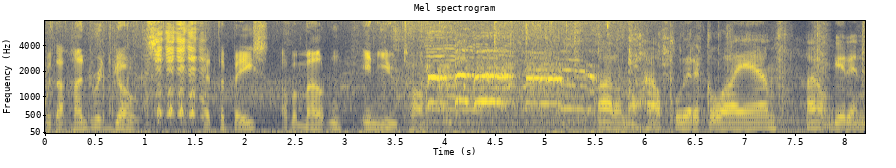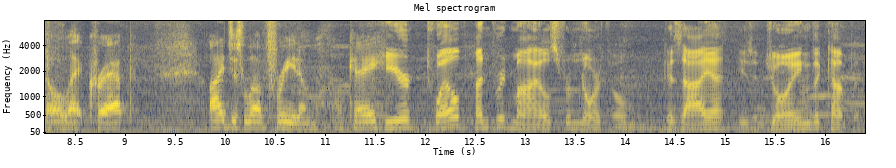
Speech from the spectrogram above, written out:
with a hundred goats at the base of a mountain in Utah. I don't know how political I am. I don't get into all that crap. I just love freedom, okay? Here, 1,200 miles from North Home, Kaziah is enjoying the company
